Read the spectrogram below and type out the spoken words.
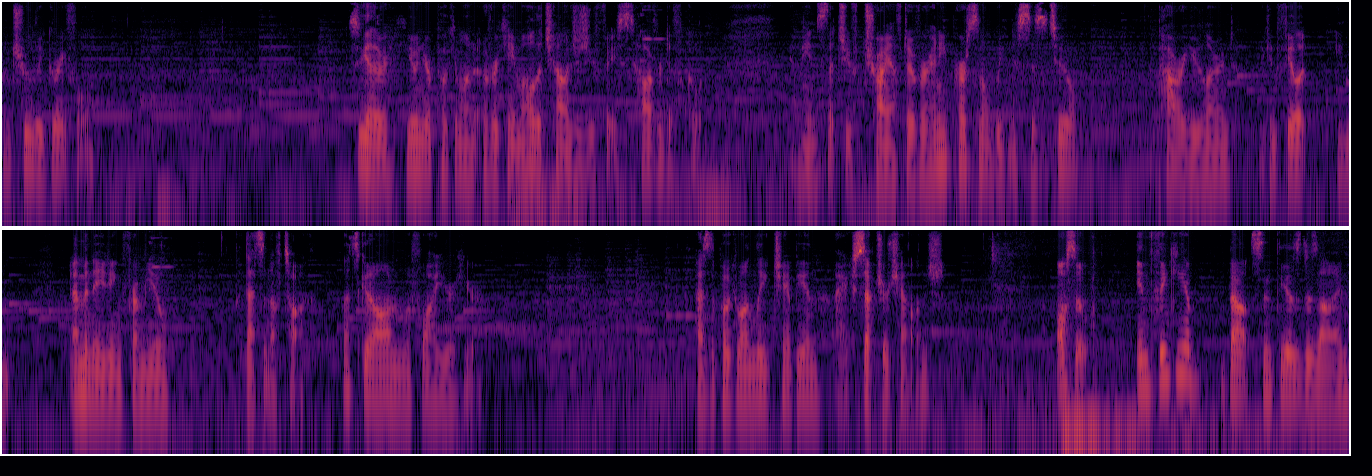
I'm truly grateful. Together, you and your Pokemon overcame all the challenges you faced, however difficult. It means that you've triumphed over any personal weaknesses too. The power you learned, I can feel it em emanating from you. But that's enough talk. Let's get on with why you're here. As the Pokemon League champion, I accept your challenge. Also, in thinking about Cynthia's design,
